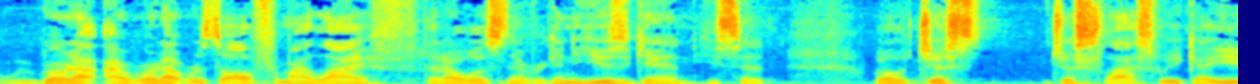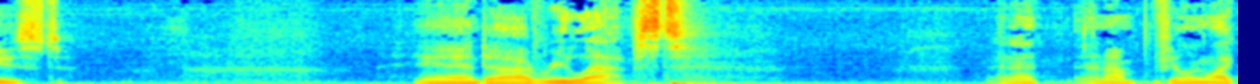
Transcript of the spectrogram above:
we wrote out I wrote out resolve for my life that I was never going to use again. He said, "Well, just just last week I used, and uh, I relapsed, and I and I'm feeling like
